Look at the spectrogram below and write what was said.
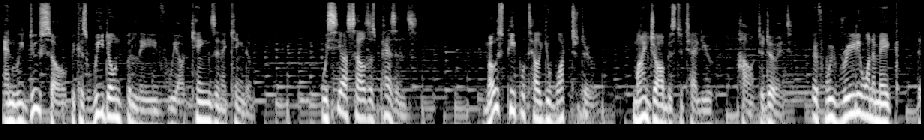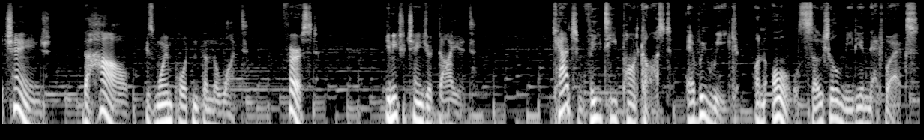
and we do so because we don't believe we are kings in a kingdom. We see ourselves as peasants. Most people tell you what to do. My job is to tell you how to do it. If we really want to make the change, the how is more important than the what. First, you need to change your diet. Catch VT Podcast every week on all social media networks.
